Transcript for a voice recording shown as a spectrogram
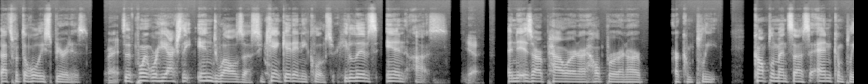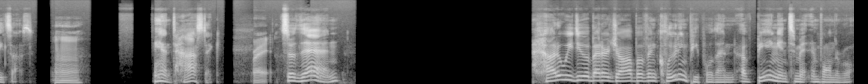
That's what the Holy Spirit is. Right. To the point where He actually indwells us. You can't get any closer. He lives in us Yeah. And is our power and our helper and our, our complete, complements us and completes us. hmm Fantastic. Right. So then, how do we do a better job of including people then, of being intimate and vulnerable?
